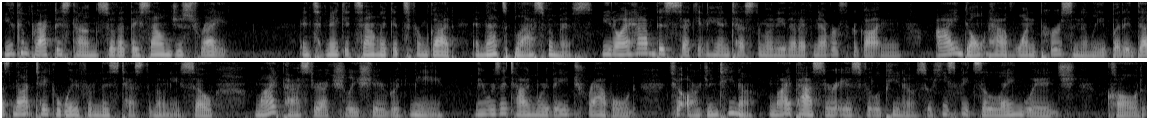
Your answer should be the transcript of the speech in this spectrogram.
You can practice tongues so that they sound just right and to make it sound like it's from God, and that's blasphemous. You know, I have this secondhand testimony that I've never forgotten. I don't have one personally, but it does not take away from this testimony. So, my pastor actually shared with me there was a time where they traveled to Argentina. My pastor is Filipino, so he speaks a language called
